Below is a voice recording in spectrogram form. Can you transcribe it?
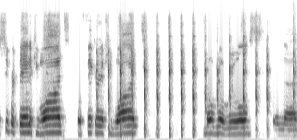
Super thin if you want, go thicker if you want. no real rules, and uh,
